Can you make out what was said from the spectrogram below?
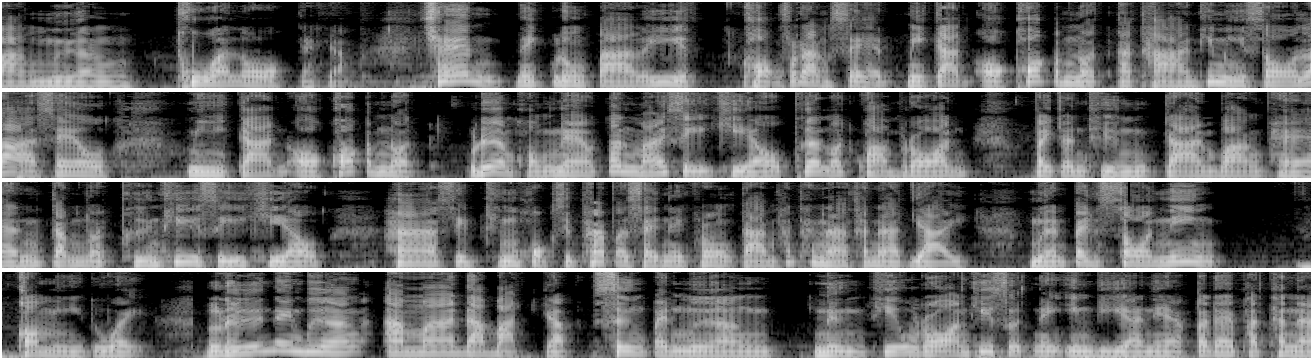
บางเมืองทั่วโลกนะครับ เช่นในกรุงปารีส ของฝรั่งเศส มีการออกข้อกำหนดอาคารที่มีโซลาเซลล์มีการออกข้อกำหนดเรื่องของแนวต้นไม้สีเขียวเพื่อลดความร้อน ไปจนถึงการวางแผนกำหนดพื้นที่สีเขียว 50-65%ในโครงการพัฒนาขนาดใหญ่ เหมือนเป็นโซนนิ่ง ก็มีด้วย หรือในเมืองอามาดาบัดครับซึ่งเป็นเมืองหนึ่งที่ร้อนที่สุดในอินเดียเนี่ยก็ได้พัฒนา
